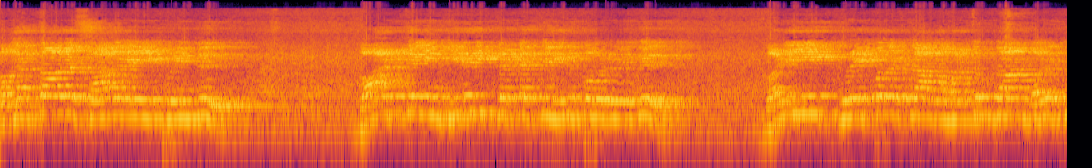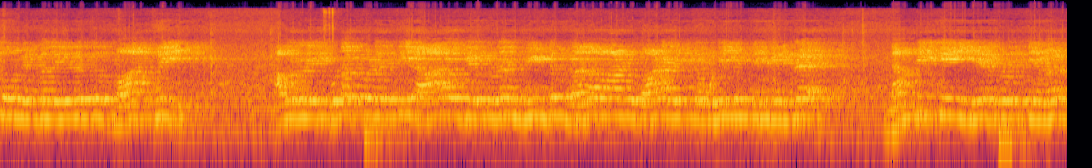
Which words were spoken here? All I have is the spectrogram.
மகத்தான சாதனையை புரிந்து வாழ்க்கையின் இறுதி கட்டத்தில் இருப்பவர்களுக்கு வழியை குறைப்பதற்காக மட்டும்தான் மருத்துவம் என்பதிலிருந்து மாற்றி அவர்களை குணப்படுத்தி ஆரோக்கியத்துடன் மீண்டும் நலவாழ்வு வாழ வைக்க முடியும் என்கின்ற நம்பிக்கையை ஏற்படுத்தியவர்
